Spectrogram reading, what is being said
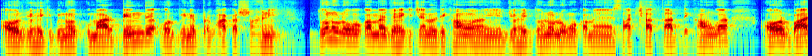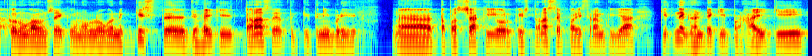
और जो है कि विनोद कुमार बिंद और विनय प्रभाकर साहनी, दोनों लोगों का मैं जो है कि चैनल दिखाऊँ, जो है दोनों लोगों का मैं साक्षात्कार दिखाऊँगा, और बात करूँगा उनसे कि उन लोगों ने किस, जो है कि तरह से कितनी बड़ी तपस्या की और किस तरह से परिश्रम किया, कितने घंटे की पढ़ाई की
